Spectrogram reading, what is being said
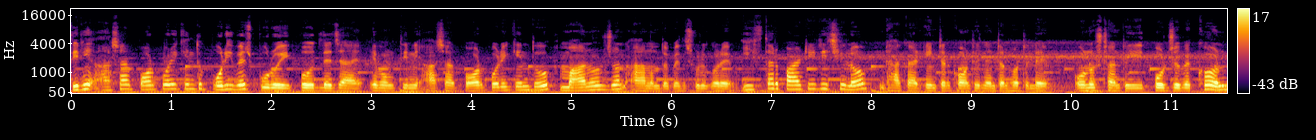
তিনি আসার পরপরই কিন্তু পরিবেশ পুরোই বদলে যায় এবং তিনি আসার পরপরই কিন্তু মানুষজন আনন্দ পেতে শুরু করে। ইফতার পার্টিটি ছিল ঢাকার ইন্টারকন্টিনেন্টাল হোটেলে। অনুষ্ঠানটি পর্যবেক্ষণ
